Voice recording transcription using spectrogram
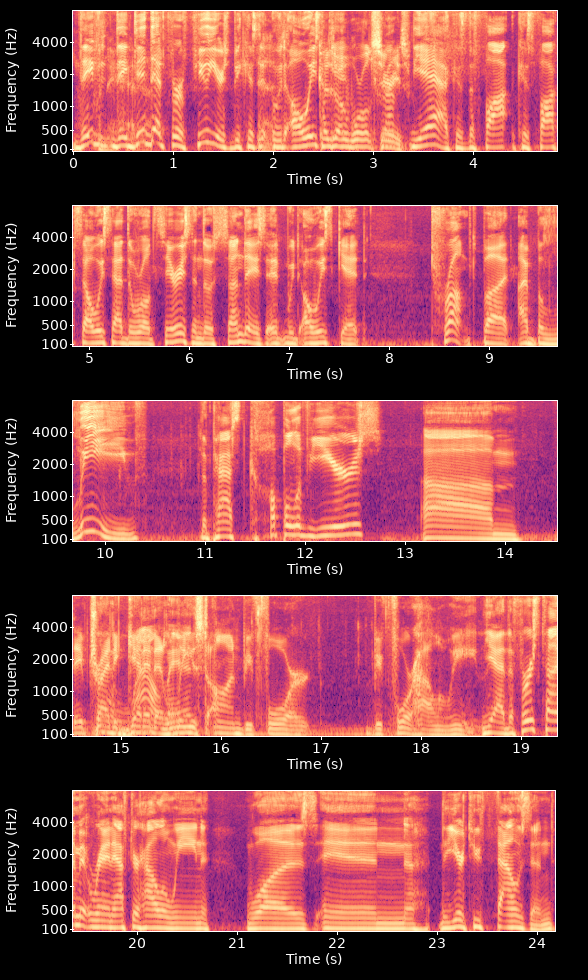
They've they, did that for a few years because it would always 'Cause of the World Trump- Series. Yeah, because the Fox because Fox always had the World Series, and those Sundays it would always get trumped. But I believe the past couple of years, um, They've tried to oh, get wow, it at man. least on before before Halloween. Yeah, the first time it ran after Halloween was in the year 2000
